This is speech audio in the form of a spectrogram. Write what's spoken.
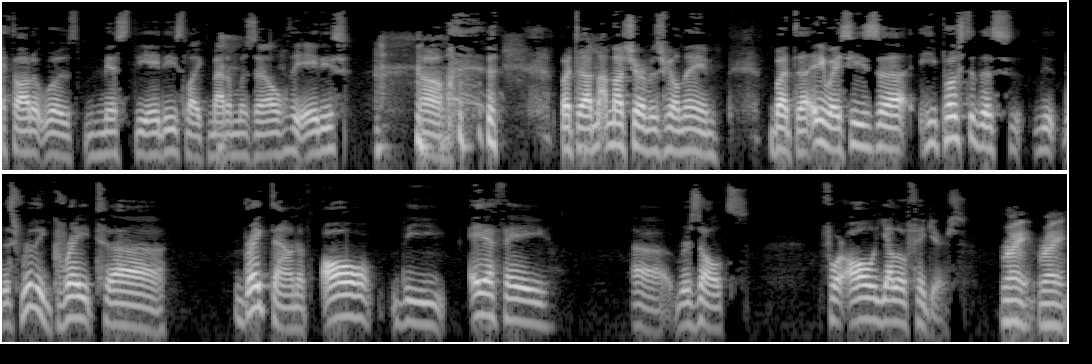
I thought it was Miss the 80s like Mademoiselle the 80s. Um but uh, I'm- I'm not sure of his real name. But uh, anyways, he's uh, he posted this this really great uh, breakdown of all the AFA uh, results for all yellow figures, Right, right.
